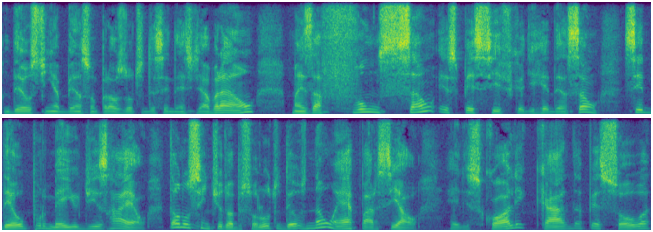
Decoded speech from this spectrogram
Deus tinha bênção para os outros descendentes de Abraão, mas a função específica de redenção se deu por meio de Israel. Então, no sentido absoluto, Deus não é parcial. Ele escolhe cada pessoa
